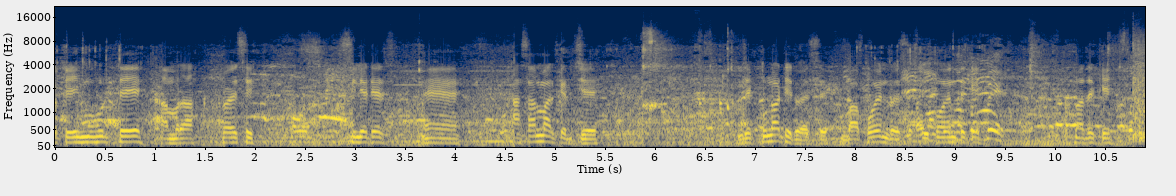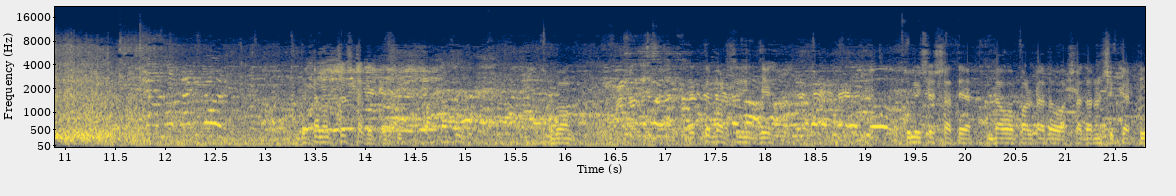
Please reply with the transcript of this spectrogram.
দর্শক, এই মুহূর্তে আমরা রয়েছি সিলেটের হাসান মার্কেট যে যে কোনাটি রয়েছে বা পয়েন্ট রয়েছে সেই পয়েন্ট থেকে আপনাদেরকে দেখানোর চেষ্টা করতেছি। এবং দেখতে পাচ্ছি যে পুলিশের সাথে দাওয়া পাল্টা দেওয়া সাধারণ শিক্ষার্থী।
